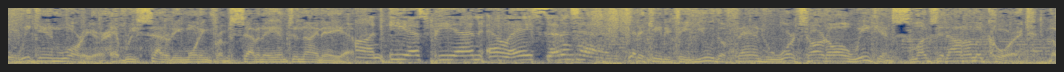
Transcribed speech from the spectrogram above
The Weekend Warrior every Saturday morning from 7 a.m. to 9 a.m. on ESPN LA 710. Dedicated to you, the fan who works hard all week and slugs it out on the court, the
